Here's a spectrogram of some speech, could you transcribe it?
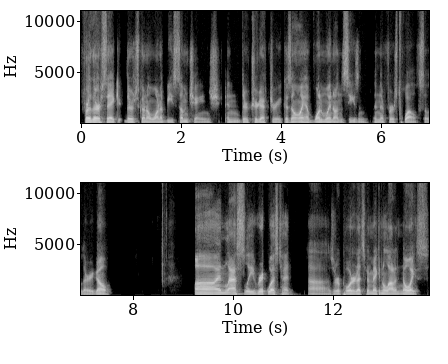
for their sake, there's going to want to be some change in their trajectory because they only have one win on the season in their first 12. So there you go. Uh, and lastly, Rick Westhead uh, is a reporter that's been making a lot of noise,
